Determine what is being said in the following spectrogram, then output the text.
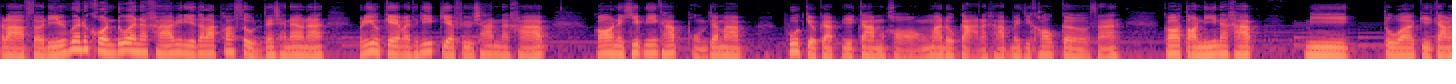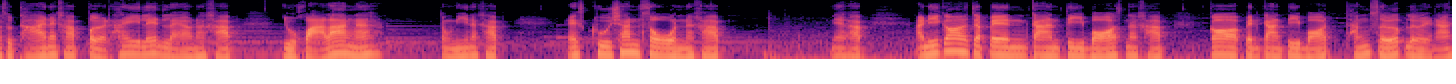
กราบสวัสดีเพื่อนๆทุกคนด้วยนะครับยินดีต้อนรับเข้าสู่ในช anel นะ วันนี้อยู่เกม a r t i l l y Gear Fusion นะครับ ก็ในคลิปนี้ครับ ผมจะมาพูดเกี่ยวกับกิจกรรมของมาโดกะนะครับ Magical Girls นะ ก็ตอนนี้นะครับ มีตัวกิจกรรมสุดท้ายนะครับ เปิดให้เล่นแล้วนะครับ อยู่ขวาล่างนะ ตรงนี้นะครับ Exclusion Zone นะครับเนี่ยครับ อันนี้ก็จะเป็นการตีบอสนะครับ ก็เป็นการตีบอสทั้งเซิร์ฟเลยนะ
